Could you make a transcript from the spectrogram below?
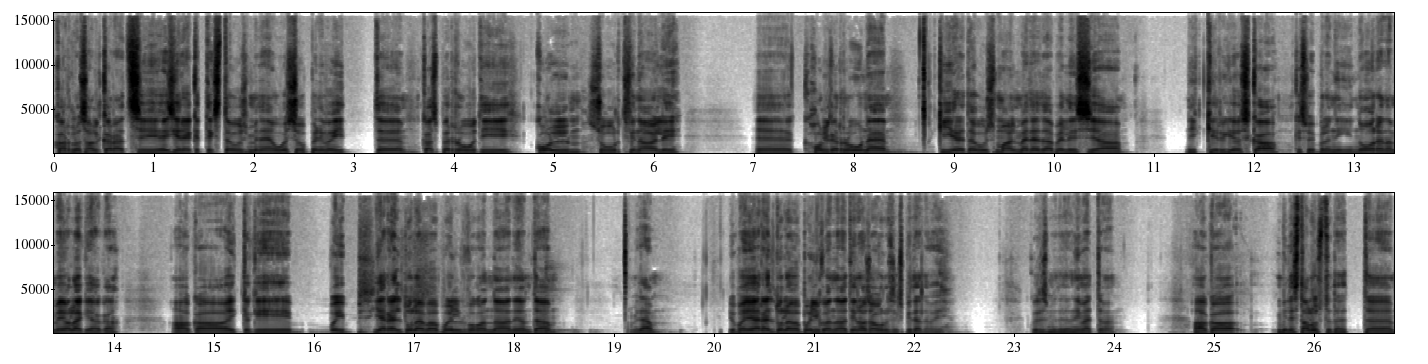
Carlos Alcarazi esireketiks tõusmine, US Openi võit, äh, Kasper Ruudi kolm suurt finaali, Holger Rune kiire tõus maailma edetabelis ja Nick Kyrgios ka, kes võib-olla nii noor enam ei olegi, aga aga ikkagi võib järeltuleva põlvkonna nii-öelda, ma ei tea, juba järeltuleva põlvkonna dinosauruseks pidada või kuidas me teda nimetame. aga millest alustada, et äh,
